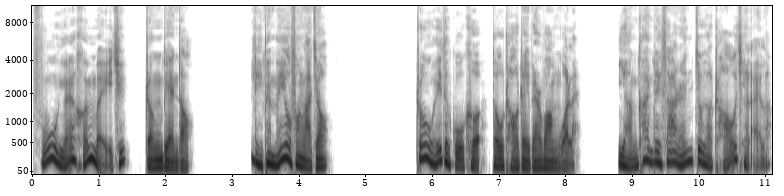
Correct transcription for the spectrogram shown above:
服务员很委屈，争辩道：“里边没有放辣椒。”周围的顾客都朝这边望过来，眼看这仨人就要吵起来了。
